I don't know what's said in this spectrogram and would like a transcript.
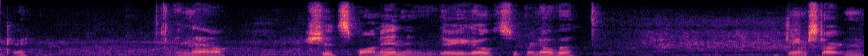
Okay. And now should spawn in and there you go, supernova. Game starting.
